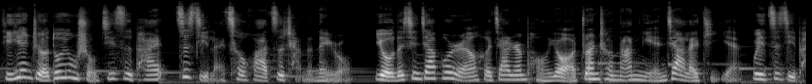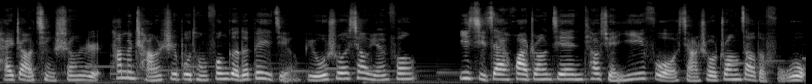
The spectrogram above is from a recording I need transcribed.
体验者多用手机自拍，自己来策划自产的内容。有的新加坡人和家人朋友专程拿年假来体验，为自己拍照庆生日。他们尝试不同风格的背景，比如说校园风，一起在化妆间挑选衣服，享受妆造的服务。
